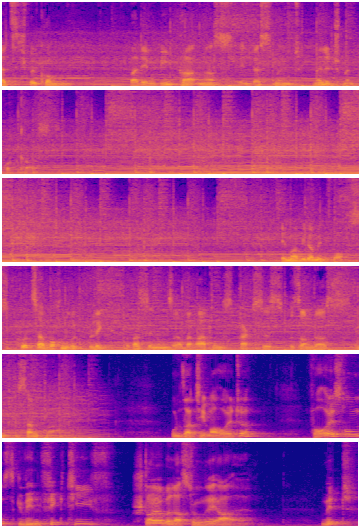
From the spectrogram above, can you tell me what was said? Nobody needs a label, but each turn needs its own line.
Herzlich willkommen bei dem B-Partners Investment Management Podcast. Immer wieder Mittwochs, kurzer Wochenrückblick, was in unserer Beratungspraxis besonders interessant war. Unser Thema heute: Veräußerungsgewinn fiktiv, Steuerbelastung real. Mit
